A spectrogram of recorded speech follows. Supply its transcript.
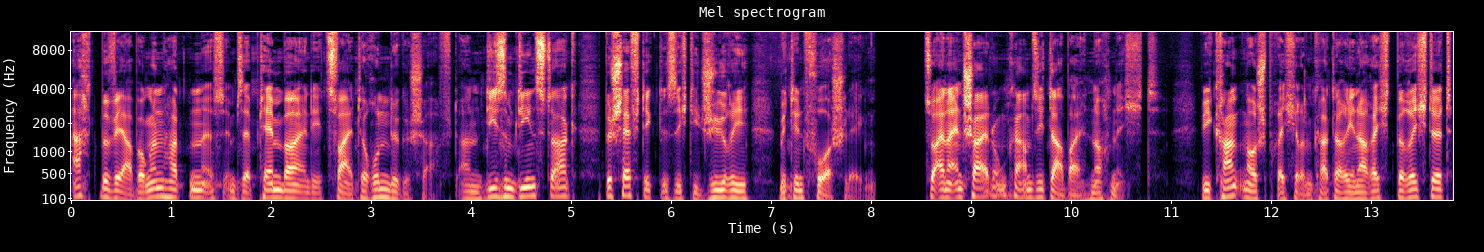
Acht Bewerbungen hatten es im September in die zweite Runde geschafft. An diesem Dienstag beschäftigte sich die Jury mit den Vorschlägen. Zu einer Entscheidung kam sie dabei noch nicht. Wie Krankenhaussprecherin Katharina Recht berichtet,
